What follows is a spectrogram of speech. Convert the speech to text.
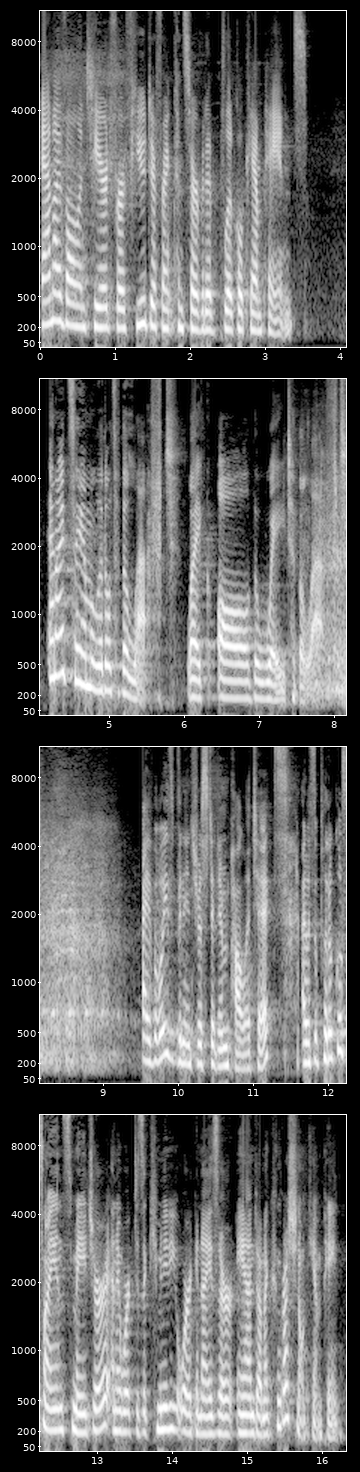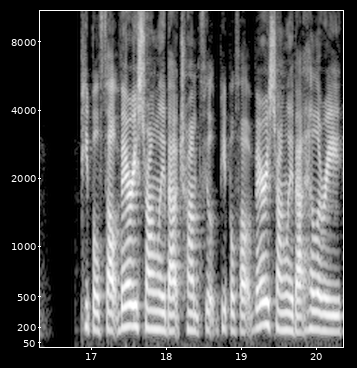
and I volunteered for a few different conservative political campaigns. And I'd say I'm a little to the left, like all the way to the left. I've always been interested in politics. I was a political science major, and I worked as a community organizer and on a congressional campaign. People felt very strongly about Trump. People felt very strongly about Hillary.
